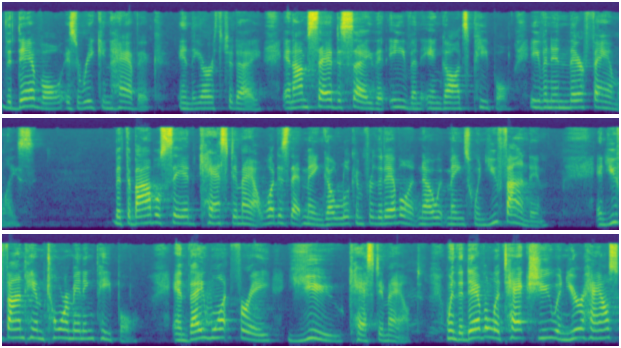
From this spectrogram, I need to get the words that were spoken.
the devil is wreaking havoc in the earth today. And I'm sad to say that even in God's people, even in their families, but the Bible said, cast him out. What does that mean? Go looking for the devil? No, it means when you find him, and you find him tormenting people and they want free, you cast him out. When the devil attacks you in your house,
